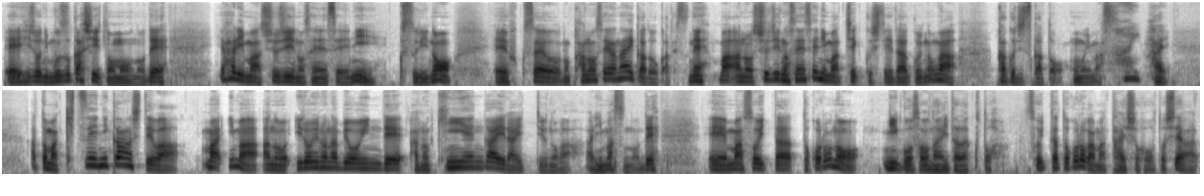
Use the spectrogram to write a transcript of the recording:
え非常に難しいと思うのでやはりまあ主治医の先生に薬の、え副作用の可能性がないかどうかですね、まあ、あの主治医の先生にまあチェックしていただくのが確実かと思います。はい、はい、あとまあ喫煙に関してはまあ、今あのいろいろな病院であの禁煙外来っていうのがありますので、えー、まあそういったところのにご相談いただくと。そういったところがまあ対処法としては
